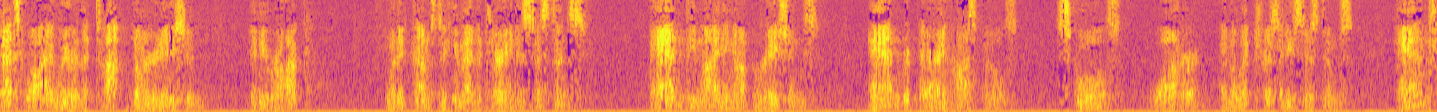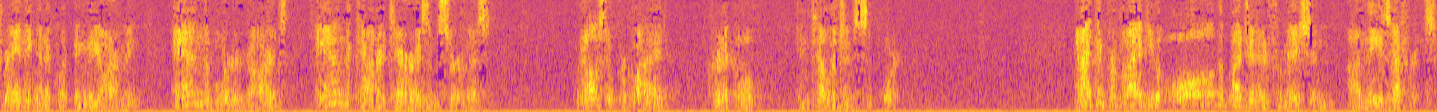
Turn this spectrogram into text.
that's why we are the top donor nation in Iraq when it comes to humanitarian assistance and demining operations and repairing hospitals, schools, water, and electricity systems, and training and equipping the Army and the border guards and the counterterrorism service. We also provide intelligence support. And I can provide you all the budget information on these efforts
